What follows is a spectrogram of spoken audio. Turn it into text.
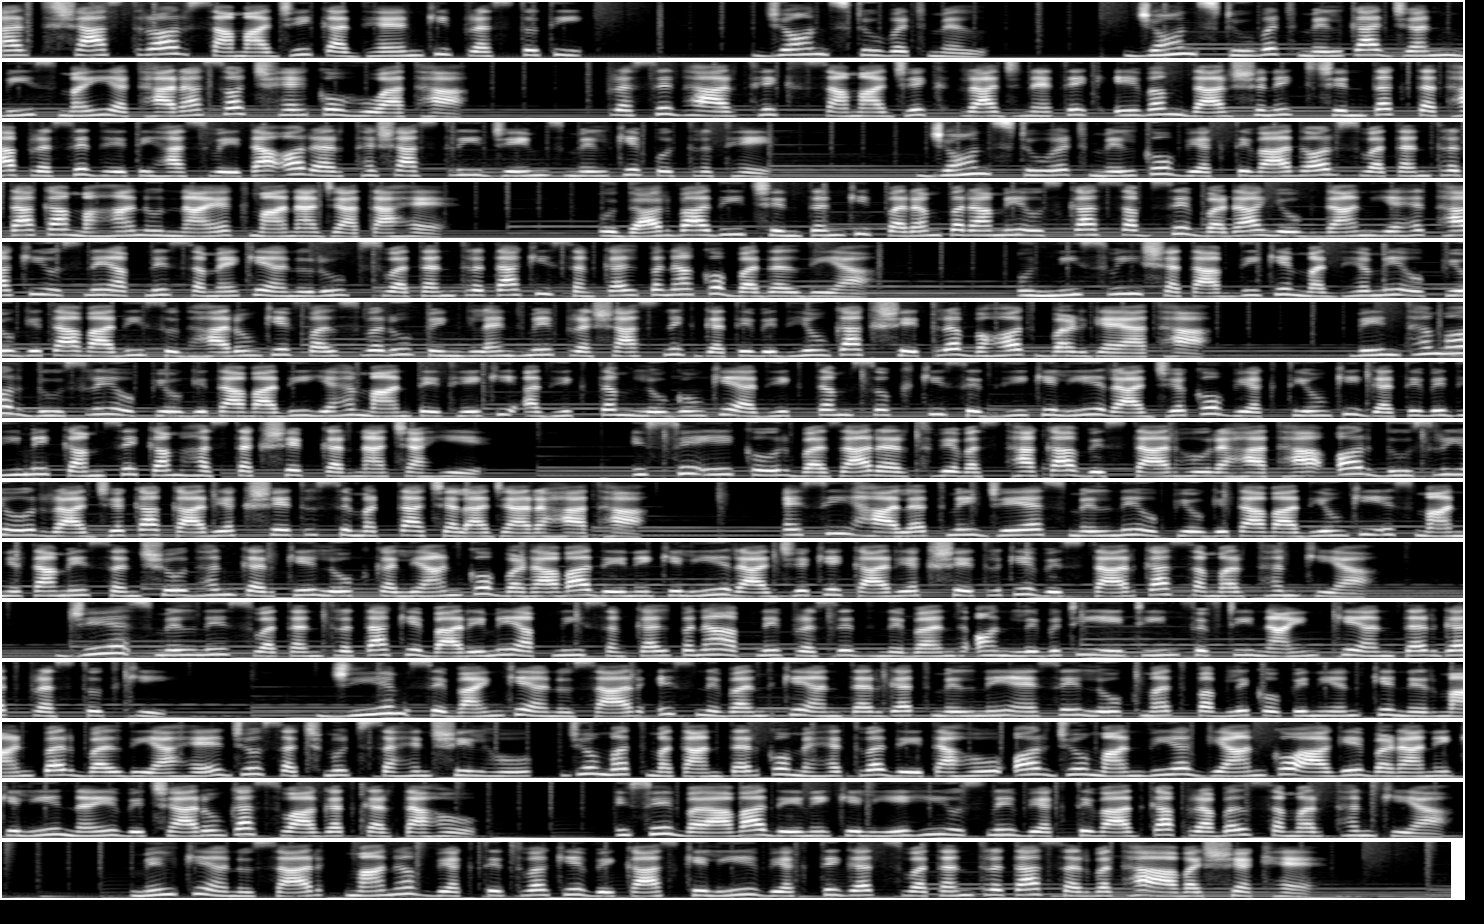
अर्थशास्त्र और सामाजिक अध्ययन की प्रस्तुति। John Stuart Mill. John Stuart Mill का जन्म 20 मई 1806 को हुआ था। प्रसिद्ध आर्थिक, सामाजिक, राजनैतिक एवं दार्शनिक चिंतक तथा प्रसिद्ध इतिहासवेता और अर्थशास्त्री जेम्स मिल के पुत्र थे। जॉन स्टुअर्ट मिल को व्यक्तिवाद और स्वतंत्रता का महान उन्नायक माना जाता है। उदारवादी चिंतन की परंपरा में उसका सबसे बड़ा योगदान यह था कि उसने अपने समय के अनुरूप स्वतंत्रता की संकल्पना को बदल दिया। 19वीं शताब्दी के मध्य में उपयोगितावादी सुधारों के फलस्वरूप इंग्लैंड में प्रशासनिक गतिविधियों का क्षेत्र बहुत बढ़ गया था। बेंथम और दूसरे उपयोगितावादी यह मानते थे कि अधिकतम लोगों के अधिकतम सुख की सिद्धि के लिए राज्य को व्यक्तियों की गतिविधि में कम से कम हस्तक्षेप करना चाहिए। इससे एक और बाज़ार अर्थव्यवस्था का विस्तार हो रहा था और दूसरी ओर राज्य का कार्यक्षेत्र सिमटता चला जा रहा था। ऐसी हालत में जे एस मिल ने उपयोगितावादियों की इस मान्यता में संशोधन करके लोक कल्याण को बढ़ावा देने के लिए राज्य के कार्य क्षेत्र के विस्तार का समर्थन किया। जे एस मिल ने स्वतंत्रता के बारे में अपनी संकल्पना अपने प्रसिद्ध निबंध ऑन लिबर्टी 1859 के अंतर्गत प्रस्तुत की। जीएम सेबाइन के अनुसार इस निबंध के अंतर्गत मिलने ऐसे लोकमत पब्लिक ओपिनियन के निर्माण पर बल दिया है जो सचमुच सहनशील हो, जो मत मतांतर को महत्व देता हो और जो मानवीय ज्ञान को आगे बढ़ाने के लिए नए विचारों का स्वागत करता हो। इसे बढ़ावा देने के लिए ही उसने व्यक्तिवाद का प्रबल समर्थन किया। मिल के अनुसार, मानव व्यक्तित्व के विकास के लिए व्यक्तिगत स्वतंत्रता सर्वथा आवश्यक है।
